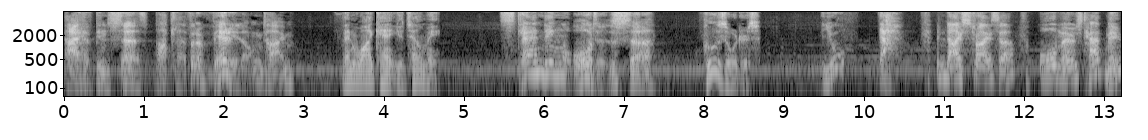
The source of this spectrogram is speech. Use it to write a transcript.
I have been Sir's butler for a very long time. Then why can't you tell me? Standing orders, sir. Whose orders? You... Ah, nice try, sir. Almost had me.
